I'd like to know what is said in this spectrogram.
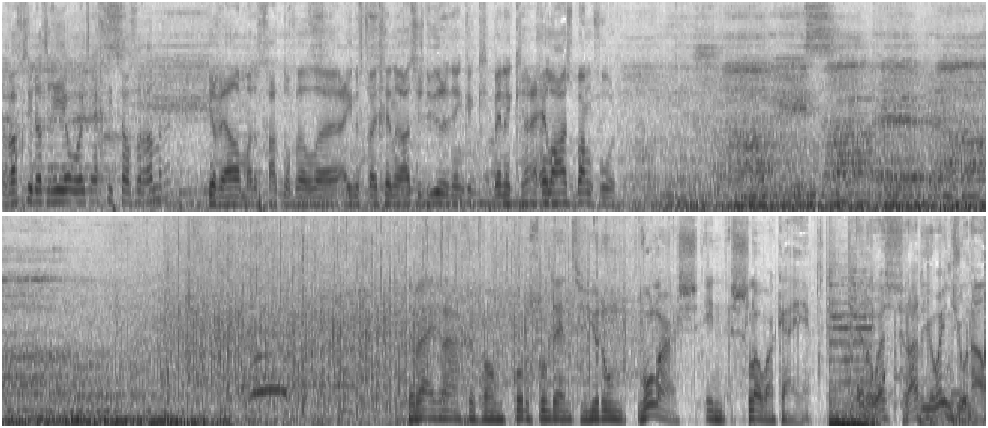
Verwacht u dat er hier ooit echt iets zal veranderen? Jawel, maar dat gaat nog wel uh, één of twee generaties duren, denk ik. Ben ik helaas bang voor. De bijdrage van correspondent Jeroen Wollars in Slowakije. NOS Radio 1-journaal.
